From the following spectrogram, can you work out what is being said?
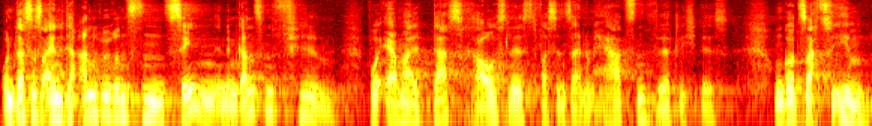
Und das ist eine der anrührendsten Szenen in dem ganzen Film, wo er mal das rauslässt, was in seinem Herzen wirklich ist. Und Gott sagt zu ihm,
